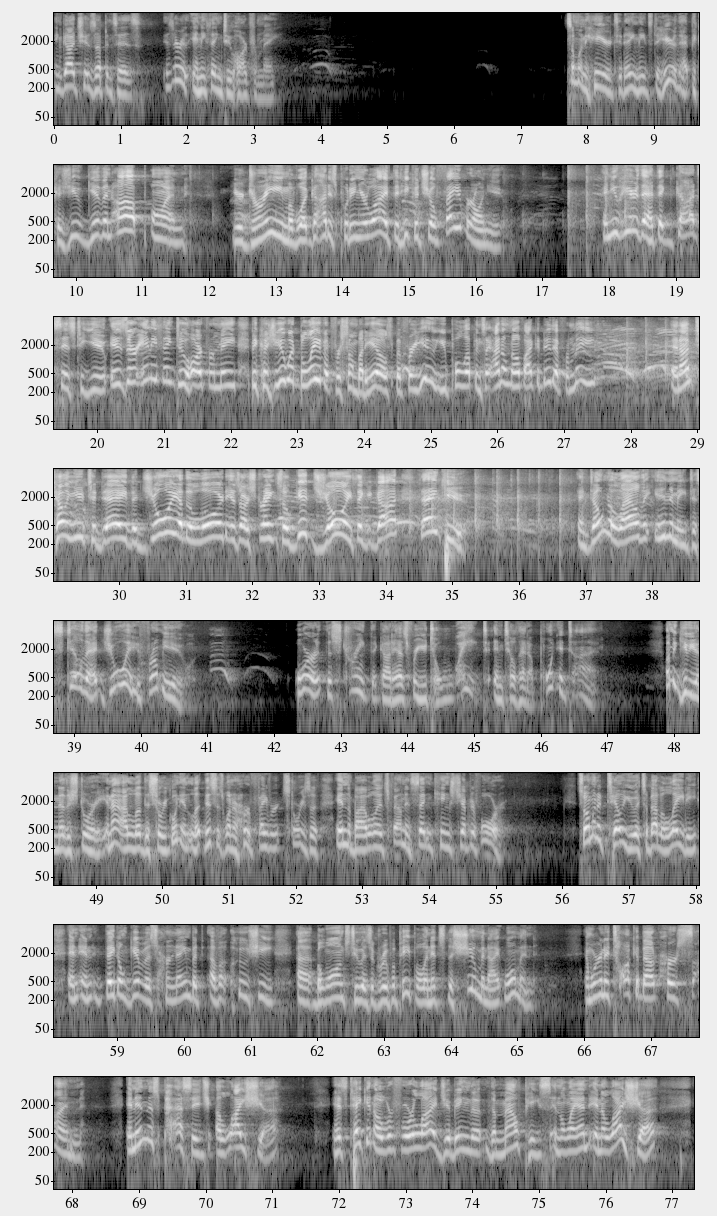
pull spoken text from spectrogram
And God shows up and says, Is there anything too hard for me? Someone here today needs to hear that because you've given up on your dream of what God has put in your life that He could show favor on you and you hear that, that God says to you, Is there anything too hard for me? Because you would believe it for somebody else, but for you, you pull up and say, I don't know if I could do that for me. And I'm telling you today, the joy of the Lord is our strength. So get joy, thank you, God. Thank you. And don't allow the enemy to steal that joy from you or the strength that God has for you to wait until that appointed time. Let me give you another story, and I, I love this story. Going in, this is one of her favorite stories of, in the Bible, and it's found in 2 Kings chapter 4. So I'm going to tell you it's about a lady, and, and they don't give us her name, but of a, who she uh, belongs to as a group of people, and it's the Shunammite woman. And we're going to talk about her son. And in this passage, Elisha has taken over for Elijah, being the, the mouthpiece in the land, and Elisha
